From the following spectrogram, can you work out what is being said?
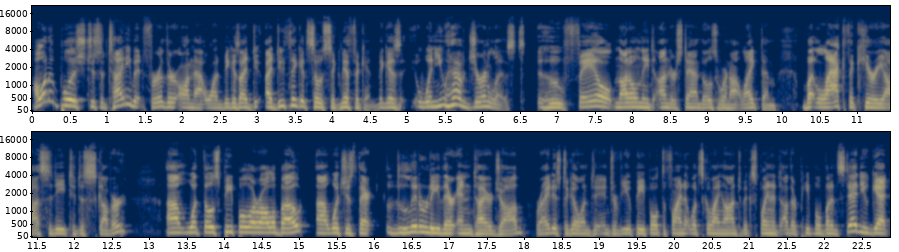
I want to push just a tiny bit further on that one because I do I do think it's so significant because when you have journalists who fail not only to understand those who are not like them but lack the curiosity to discover um, what those people are all about, uh, which is their literally their entire job, right? Is to go and to interview people to find out what's going on, to explain it to other people. But instead, you get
